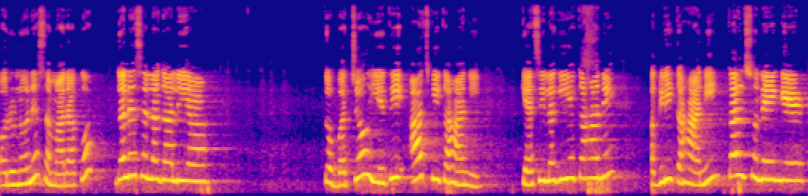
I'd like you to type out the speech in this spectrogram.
और उन्होंने समारा को गले से लगा लिया। तो बच्चों, ये थी आज की कहानी। कैसी लगी ये कहानी? अगली कहानी कल सुनेंगे।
